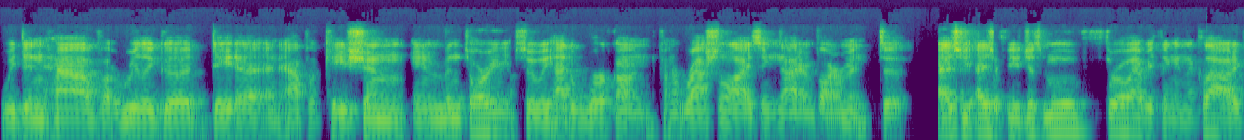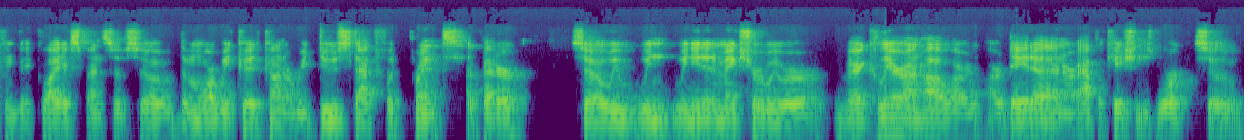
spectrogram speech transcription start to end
we didn't have a really good data and application inventory. So we had to work on kind of rationalizing that environment to as you as if you just move throw everything in the cloud it can get quite expensive so the more we could kind of reduce that footprint the better so we we we needed to make sure we were very clear on how our, our data and our applications worked so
